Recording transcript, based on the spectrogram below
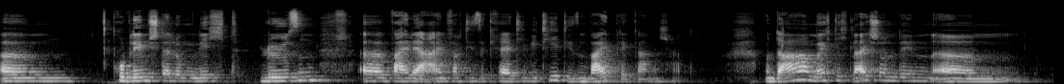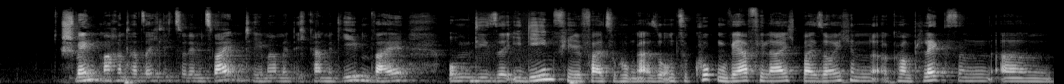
ähm, Problemstellung nicht lösen, äh, weil er einfach diese Kreativität, diesen Weitblick gar nicht hat. Und da möchte ich gleich schon den ähm, Schwenk machen tatsächlich zu dem zweiten Thema mit Ich kann mit jedem, weil um diese Ideenvielfalt zu gucken, also um zu gucken, wer vielleicht bei solchen komplexen ähm,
